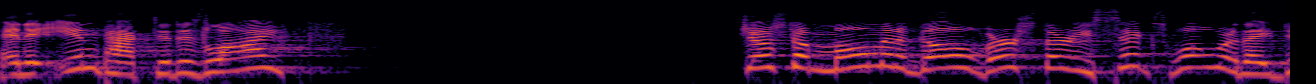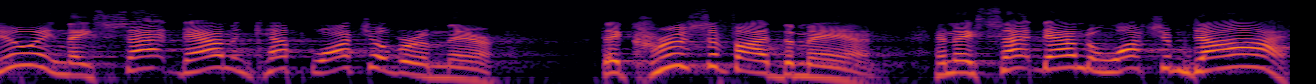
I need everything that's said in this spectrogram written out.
and it impacted his life. Just a moment ago, verse 36, what were they doing? They sat down and kept watch over him there. They crucified the man and they sat down to watch him die.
